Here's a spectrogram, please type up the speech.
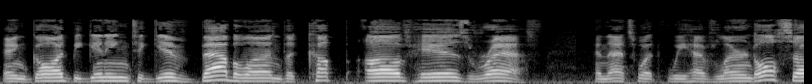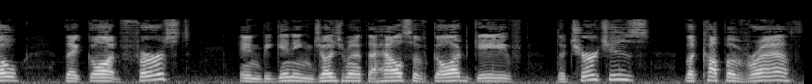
and God beginning to give Babylon the cup of his wrath. And that's what we have learned also that God first in beginning judgment at the house of God gave the churches the cup of wrath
